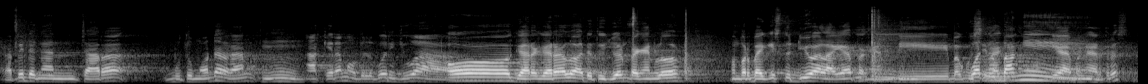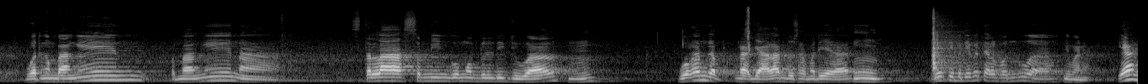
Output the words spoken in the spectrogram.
tapi dengan cara butuh modal kan Hmm. akhirnya mobil gue dijual Oh, gara-gara lu ada tujuan pengen lu memperbaiki studio lah ya, pengen dibagusin Buat ngembangin. Iya, benar. Terus? buat ngembangin kembangin nah setelah seminggu mobil dijual Hmm. gue kan nggak nggak jalan tuh sama dia kan Hmm. Dia tiba-tiba telepon gue Gimana? yang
